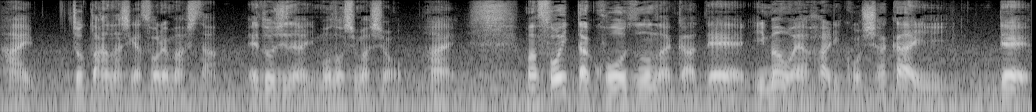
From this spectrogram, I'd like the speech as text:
はい。ちょっと話がそれました。江戸時代に戻しましょう。はい。まあそういった構図の中で、今はやはりこう社会で、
